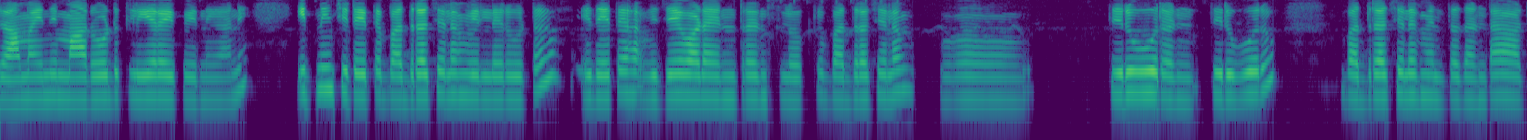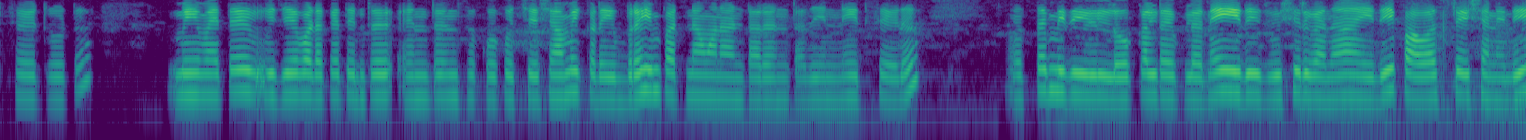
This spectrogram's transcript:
జామ్ అయింది. మా రోడ్డు క్లియర్ అయిపోయింది కానీ ఇటు నుంచి ఇటైతే భద్రాచలం వెళ్ళే రూట్. ఇదైతే విజయవాడ ఎంట్రన్స్లోకి భద్రాచలం తిరువూరు తిరువూరు భద్రాచలం వెళ్తుందంట అటు సైడ్ రూట్. మేమైతే విజయవాడకైతే ఎంట్ర ఎంట్రన్స్కి వచ్చేసాము ఇక్కడ ఇబ్రహీంపట్నం అని అంటారంట దీన్ని ఇటు సైడ్. మొత్తం ఇది లోకల్ టైప్లోనే ఇది చూసిరు కదా ఇది పవర్ స్టేషన్ ఇది.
